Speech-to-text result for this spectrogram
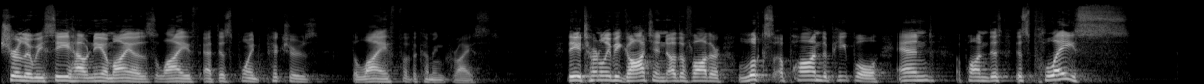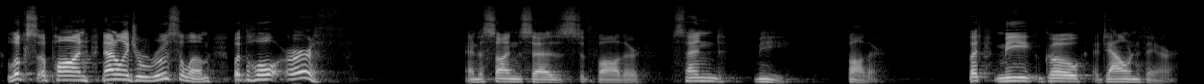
Surely we see how Nehemiah's life at this point pictures the life of the coming Christ. The eternally begotten of the Father looks upon the people and upon this, this place, looks upon not only Jerusalem, but the whole earth and the Son says to the Father, Send me, Father. Let me go down there.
